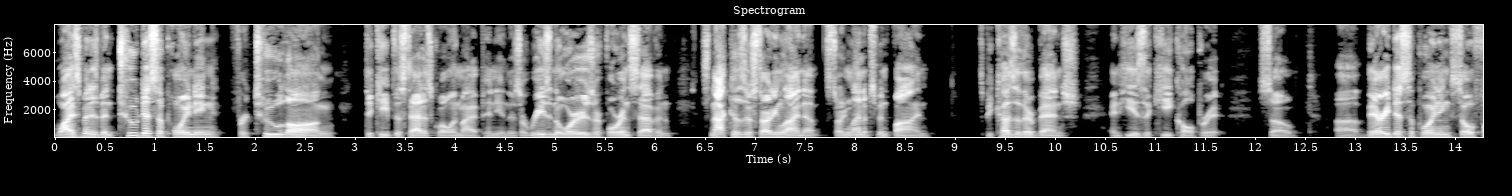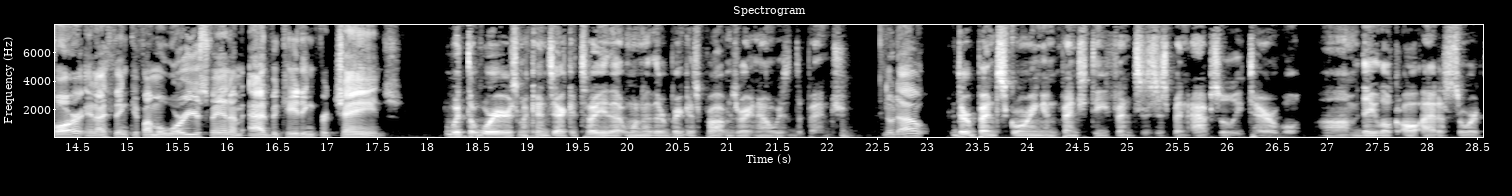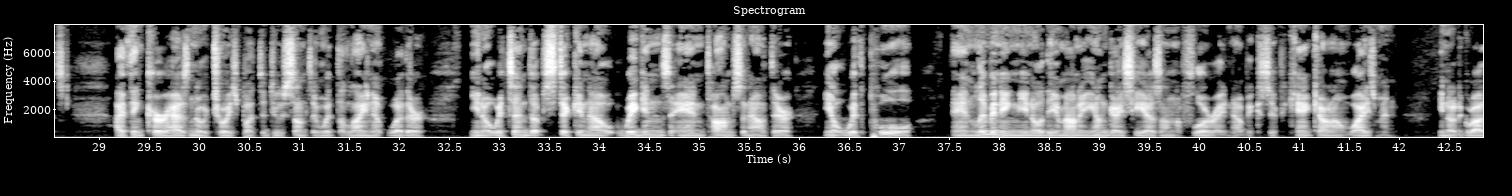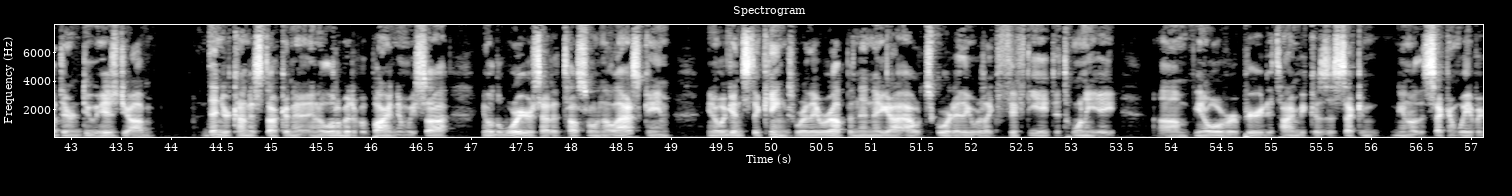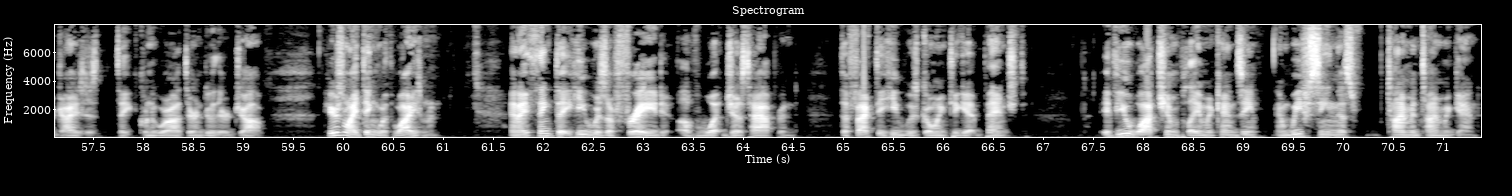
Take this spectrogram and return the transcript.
Wiseman has been too disappointing for too long to keep the status quo, in my opinion. There's a reason the Warriors are four and seven. It's not because their starting lineup. Starting lineup's been fine. It's because of their bench, and he is the key culprit. So, uh, very disappointing so far. And I think if I'm a Warriors fan, I'm advocating for change. With the Warriors, Mackenzie, I could tell you that one of their biggest problems right now is the bench. No doubt. Their bench scoring and bench defense has just been absolutely terrible. Um, they look all out of sorts. I think Kerr has no choice but to do something with the lineup, whether – you know, it's end up sticking out Wiggins and Thompson out there, you know, with Poole and limiting, you know, the amount of young guys he has on the floor right now. Because if you can't count on Wiseman, you know, to go out there and do his job, then you're kind of stuck in a, in a little bit of a bind. And we saw, you know, the Warriors had a tussle in the last game, you know, against the Kings where they were up and then they got outscored. I think it was like 58 to 28. Um, you know, over a period of time because the second, you know, the second wave of guys just they couldn't go out there and do their job. Here's my thing with Wiseman. And I think that he was afraid of what just happened the fact that he was going to get benched. If you watch him play, Mackenzie, and we've seen this time and time again,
